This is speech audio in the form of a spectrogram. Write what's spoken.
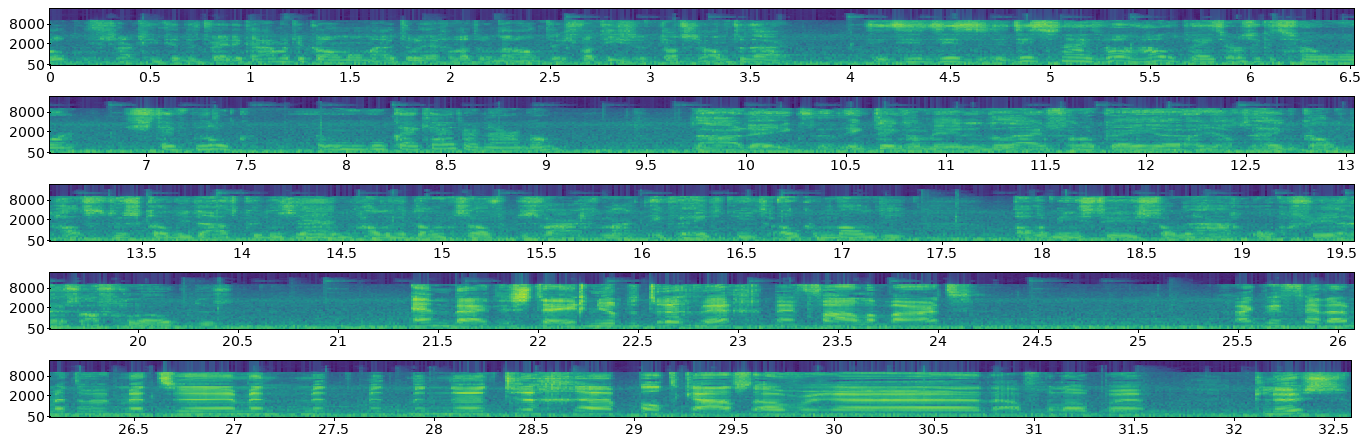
Blok hoeft straks niet in de Tweede Kamer te komen om uit te leggen wat er aan de hand is. Wat is het? Dat is een ambtenaar. Dit, dit, dit, dit snijdt wel hout, Peter, als ik het zo hoor. Stef Blok. Hoe, hoe kijk jij daarnaar dan? Nou nee, ik, ik denk dan meer in de lijn van oké, eh, je had Henk Kamp, had dus kandidaat kunnen zijn. Hadden we dan zoveel bezwaar gemaakt? Ik weet het niet. Ook een man die alle ministeries van Den Haag ongeveer heeft afgelopen. Dus En bij de steeg, nu op de terugweg, bij Valenwaard, ga ik weer verder met, met, eh, met, met, met mijn eh, terugpodcast over eh, de afgelopen klus.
